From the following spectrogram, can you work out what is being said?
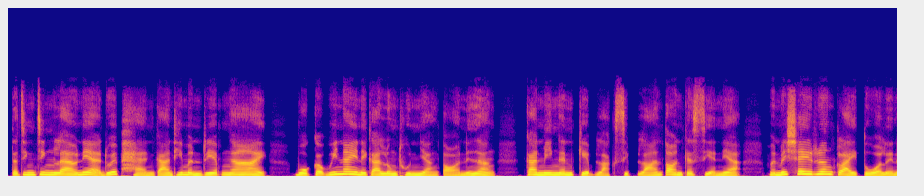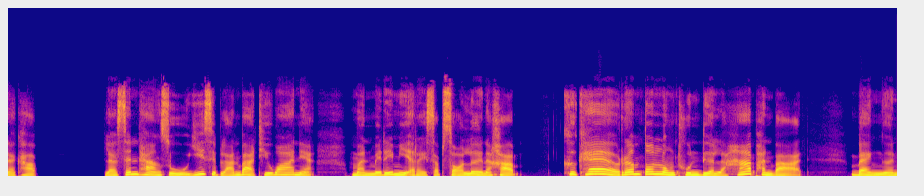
แต่จริง ๆ แล้วเนี่ยด้วยแผนการที่มันเรียบง่าย บวกกับวินัยในการลงทุนอย่างต่อเนื่อง การมีเงินเก็บหลัก 10 ล้านตอนเกษียณเนี่ย มันไม่ใช่เรื่องไกลตัวเลยนะครับ แล้วเส้นทางสู่ 20 ล้านบาทที่ว่าเนี่ย มันไม่ได้มีอะไรซับซ้อนเลยนะครับ คือแค่เริ่มต้นลงทุนเดือนละ 5,000 บาท แบ่งเงิน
